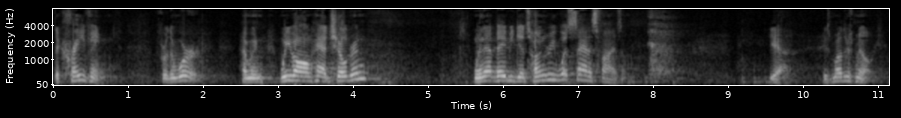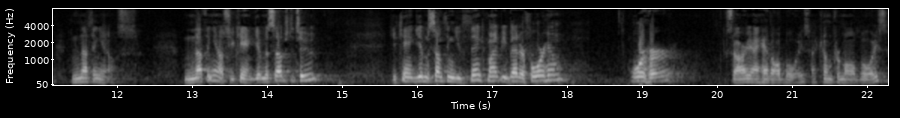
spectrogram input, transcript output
the craving for the Word. I mean, we've all had children. When that baby gets hungry, what satisfies him? Yeah, his mother's milk. Nothing else. Nothing else. You can't give him a substitute. You can't give him something you think might be better for him or her Sorry, I had all boys. I come from all boys.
